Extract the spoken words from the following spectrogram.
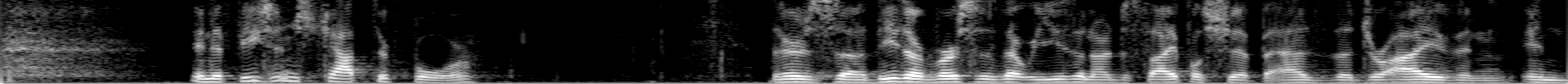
In Ephesians chapter 4, there's, uh, these are verses that we use in our discipleship as the drive in, in,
